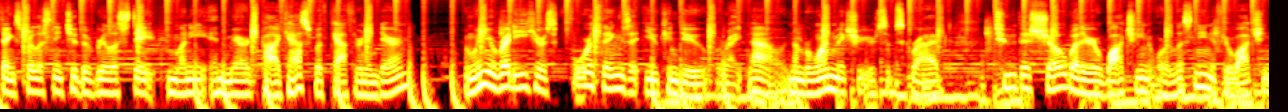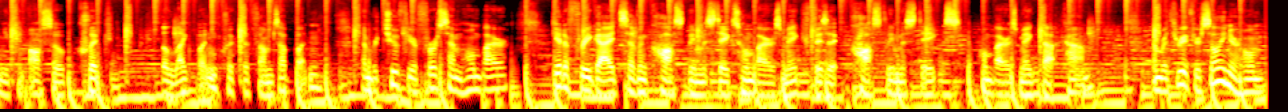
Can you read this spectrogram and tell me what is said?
Thanks for listening to the Real Estate Money and Marriage podcast with Catherine and Darren. And when you're ready, here's four things that you can do right now. Number one, make sure you're subscribed to this show, whether you're watching or listening. If you're watching, you can also click the like button, click the thumbs up button. Number two, if you're a first time homebuyer, get a free guide Seven Costly Mistakes Homebuyers Make. Visit costlymistakeshomebuyersmake.com. Number three, if you're selling your home,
